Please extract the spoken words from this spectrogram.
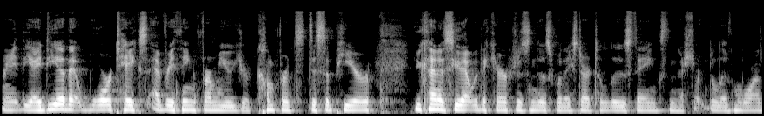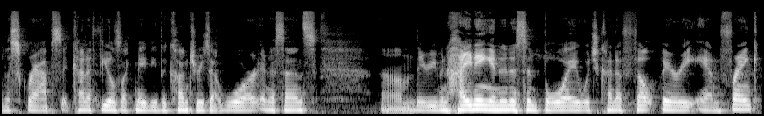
right? The idea that war takes everything from you, your comforts disappear. You kind of see that with the characters in this where they start to lose things and they're starting to live more on the scraps. It kind of feels like maybe the country's at war in a sense. Um, they're even hiding an innocent boy, which kind of felt very Anne Frank.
